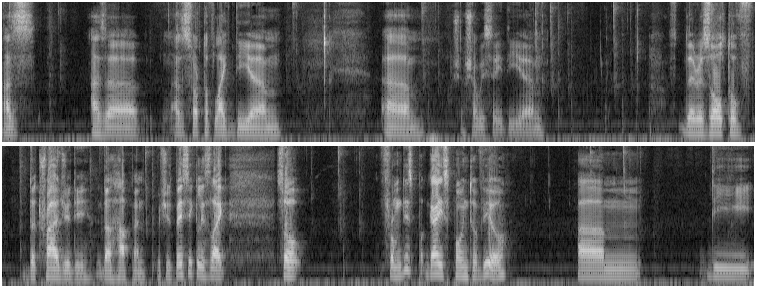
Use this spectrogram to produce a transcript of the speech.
as as a as sort of like the um, um, shall we say the um, the result of the tragedy that happened, which is basically it's like so from this guy's point of view, um, the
